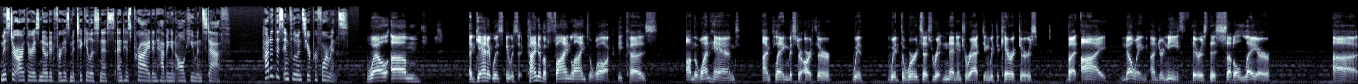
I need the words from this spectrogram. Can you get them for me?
Mr. Arthur is noted for his meticulousness and his pride in having an all-human staff. How did this influence your performance? Well, um, again, it was it was kind of a fine line to walk because, on the one hand, I'm playing Mr. Arthur with with the words as written and interacting with the characters but i knowing underneath there is this subtle layer uh,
